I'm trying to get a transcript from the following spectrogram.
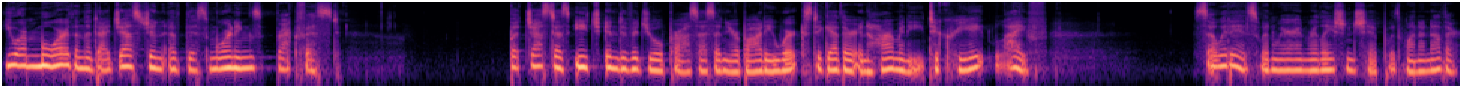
You are more than the digestion of this morning's breakfast. But just as each individual process in your body works together in harmony to create life, so it is when we're in relationship with one another.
